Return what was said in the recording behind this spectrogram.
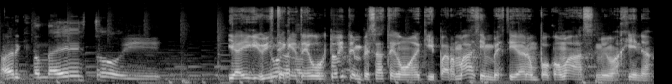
a ver qué onda esto y... Y ahí viste bueno. que te gustó y te empezaste como a equipar más y investigar un poco más, me imagino.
